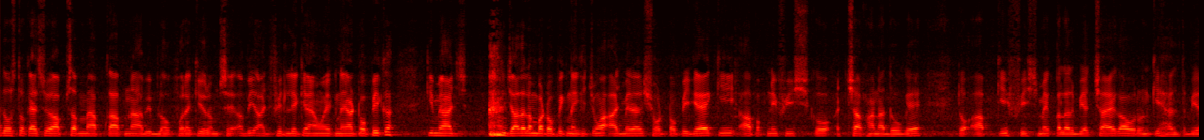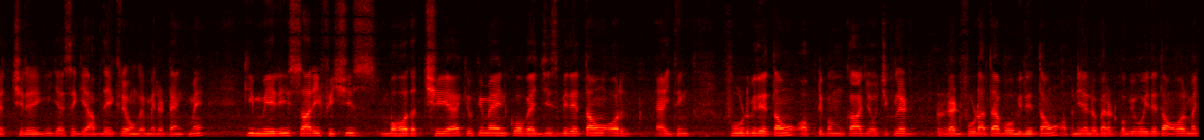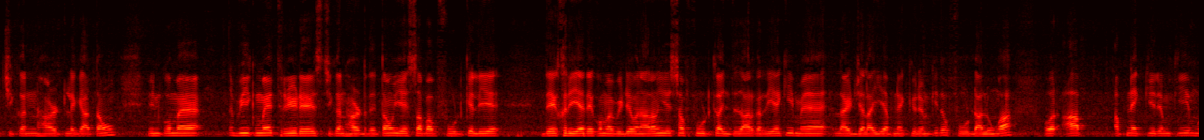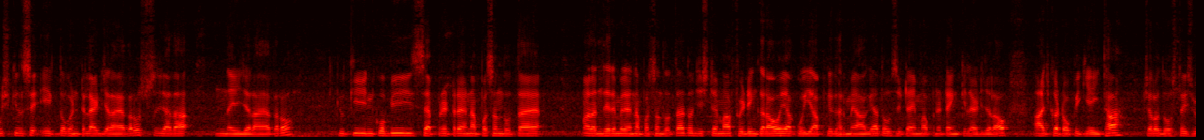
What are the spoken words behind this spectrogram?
दोस्तों, कैसे हो आप सब? मैं आपका अपना अभी ब्लॉग फॉर एक्यूरम से अभी आज फिर लेके आया हूँ एक नया टॉपिक कि मैं आज ज़्यादा लंबा टॉपिक नहीं खींचूँगा। आज मेरा शॉर्ट टॉपिक है कि आप अपनी फ़िश को अच्छा खाना दोगे तो आपकी फ़िश में कलर भी अच्छा आएगा और उनकी हेल्थ भी अच्छी रहेगी। जैसे कि आप देख रहे होंगे मेरे टैंक में कि मेरी सारी फ़िशेस बहुत अच्छी है, क्योंकि मैं इनको वेजिस भी देता हूँ और आई थिंक फ़ूड भी देता हूँ ऑप्टिपम का जो चिकलेट रेड फ़ूड आता है, वो भी देता हूँ, अपनी येलो पैरट को भी वही देता हूँ और मैं चिकन हर्ट लेके आता हूँ। इनको मैं वीक में थ्री डेज़ चिकन हर्ट देता हूँ। ये सब अब फ़ूड के लिए देख रही है। देखो, मैं वीडियो बना रहा हूँ। ये सब फ़ूड का इंतज़ार कर रही है कि मैं लाइट जलाई अपने एक्वेरियम की तो फ़ूड डालूँगा और आप अपने एक्वेरियम की मुश्किल से एक दो घंटे लाइट जलाया करो, उससे ज़्यादा नहीं जलाया करो, क्योंकि इनको भी सेपरेट रहना पसंद होता है। और अंधेरे में रहना पसंद होता है तो जिस टाइम आप फीडिंग कराओ या कोई आपके घर में आ गया तो उसी टाइम अपने टैंक की लाइट जलाओ। आज का टॉपिक यही था। चलो दोस्तों, इस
